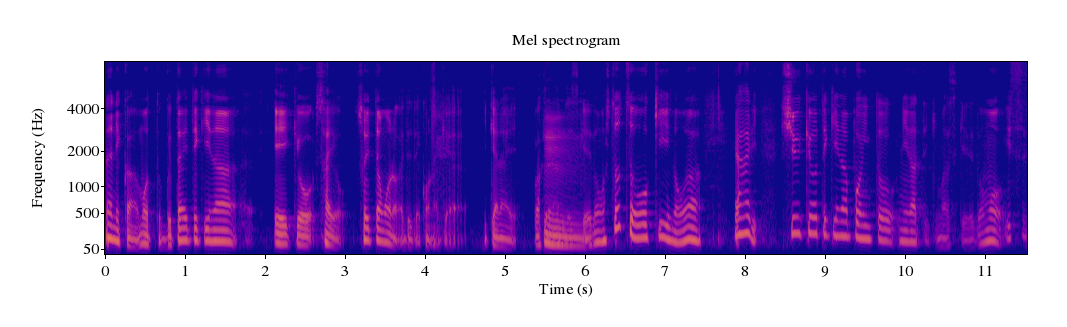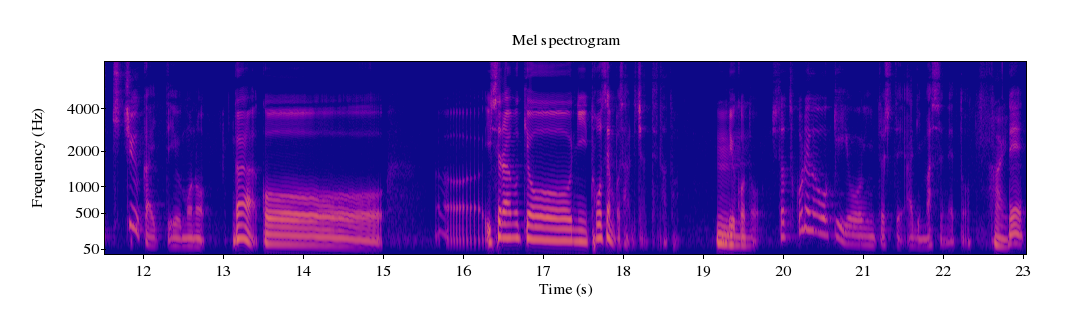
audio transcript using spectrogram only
何かもっと具体的な影響作用そういったものが出てこなきゃいけないわけなんですけれども、一つ大きいのはやはり宗教的なポイントになってきますけれどもイス地中海っていうものがこうあイスラム教に当選簿されちゃってたということ、一つこれが大きい要因としてありますねと。はい。で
